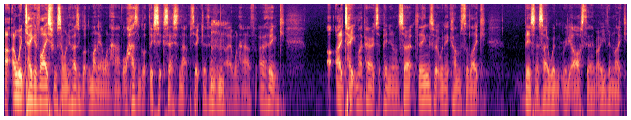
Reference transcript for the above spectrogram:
I, wouldn't take advice from someone who hasn't got the money I want to have or hasn't got the success in that particular thing Mm-hmm. that I want to have. I think I, take my parents' opinion on certain things, but when it comes to like business, I wouldn't really ask them, or even like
